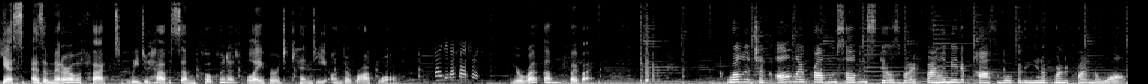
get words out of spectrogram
Yes, as a matter of fact, we do have some coconut flavored candy on the rock wall. You're welcome. Bye bye. Well, it took all my problem solving skills, but I finally made it possible for the unicorn to climb the wall.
